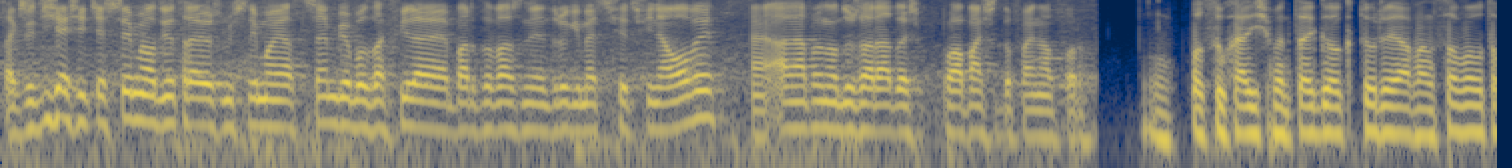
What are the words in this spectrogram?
Także dzisiaj się cieszymy, od jutra już myślimy o Jastrzębiu, bo za chwilę bardzo ważny drugi mecz ćwierćfinałowy, e, ale na pewno duża radość po awansie do Final Four. Posłuchaliśmy tego, który awansował, to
